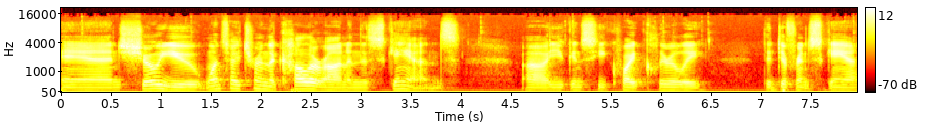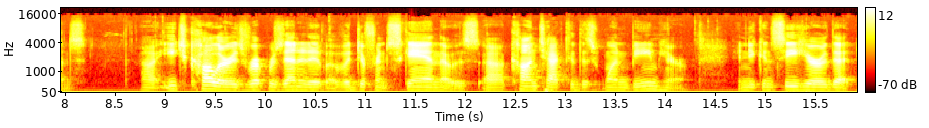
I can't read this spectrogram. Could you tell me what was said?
and show you, once I turn the color on in the scans, uh, you can see quite clearly the different scans. Uh, each color is representative of a different scan that was uh, contacted this one beam here. And you can see here that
